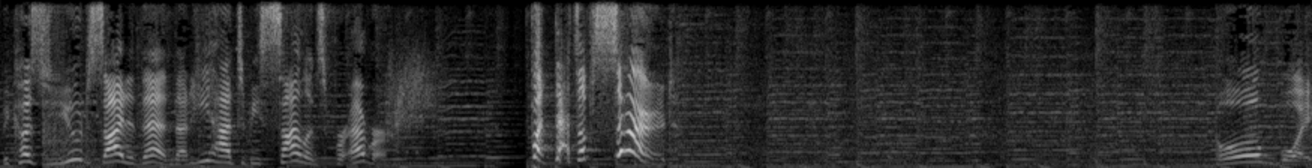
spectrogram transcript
Because you decided then that he had to be silenced forever. But that's absurd! Oh boy.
